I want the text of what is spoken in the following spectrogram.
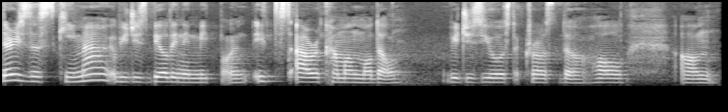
There is a schema which is built in midpoint. It's our common model, which is used across the whole um,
